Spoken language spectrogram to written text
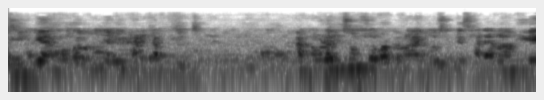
সিপিএম বিজেপি ঘাড়ে চাপিয়ে দিচ্ছে। এত বড় নৃশংস ঘটনায় দোষীকে সাজা না দিয়ে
